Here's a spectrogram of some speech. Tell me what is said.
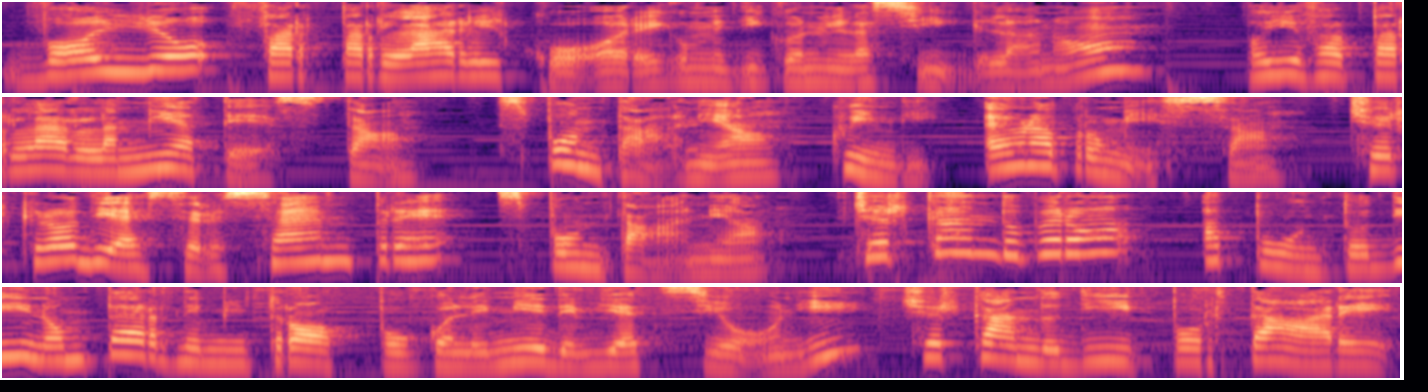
voglio far parlare il cuore, come dico nella sigla, no? Voglio far parlare la mia testa, spontanea. Quindi è una promessa. Cercherò di essere sempre spontanea, cercando però appunto di non perdermi troppo con le mie deviazioni, cercando di portare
